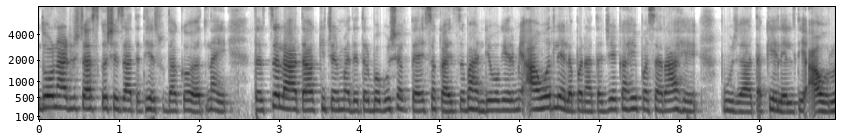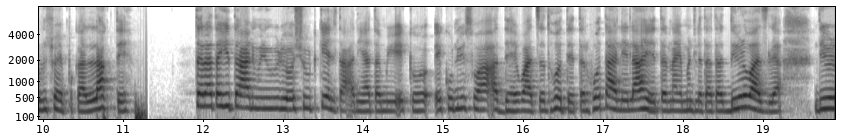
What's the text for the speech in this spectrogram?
दोन अडीच तास कसे जातात हे सुद्धा कळत नाही. तर चला आता किचनमध्ये तर बघू शकताय सकाळचं भांडी वगैरे मी आवरलेलं पण आता जे काही पसारा आहे पूजा आता केलेली ती आवरून स्वयंपाकाला लागते. तर आता इथं आणवीन व्हिडिओ शूट केलता आणि आता मी एक एकोणीसवा अध्याय वाचत होते. तर होत आलेला आहे. तर नाही म्हटलं तर आता दीड वाजल्या. दीड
